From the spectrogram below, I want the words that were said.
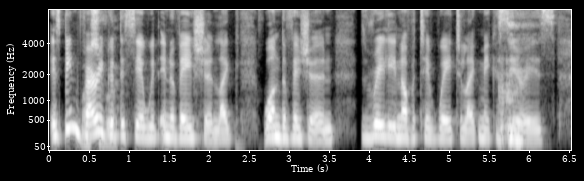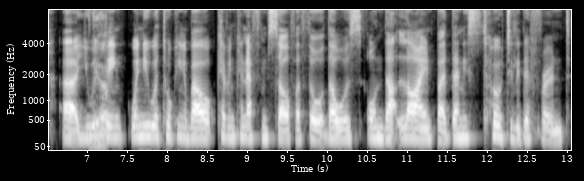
It's been very Massively. good this year with innovation, like WandaVision, really innovative way to like make a series. Uh, you would Yeah. think when you were talking about Kevin Can F himself, I thought that was on that line, but then it's totally different.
